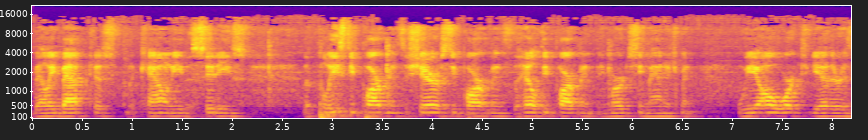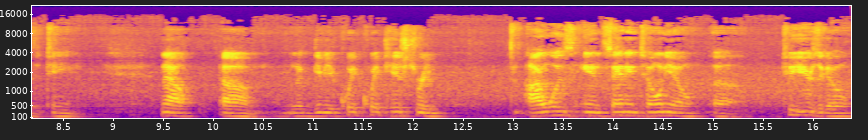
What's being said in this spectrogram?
Valley Baptist, the county, the cities, the police departments, the sheriff's departments, the health department, the emergency management, we all work together as a team. Now, um, I'm going to give you a quick, quick history. I was in San Antonio uh, two years ago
